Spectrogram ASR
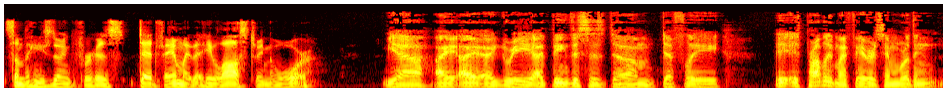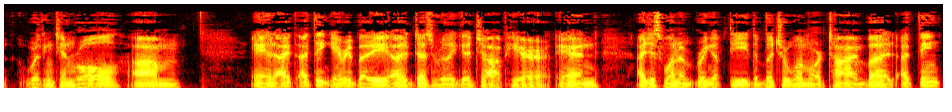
something he's doing for his dead family that he lost during the war. Yeah, I, I agree. I think this is um, definitely it- it's probably my favorite Sam Worthing, Worthington role. Um, and I, I think everybody uh, does a really good job here. And I just want to bring up the the butcher one more time, but I think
